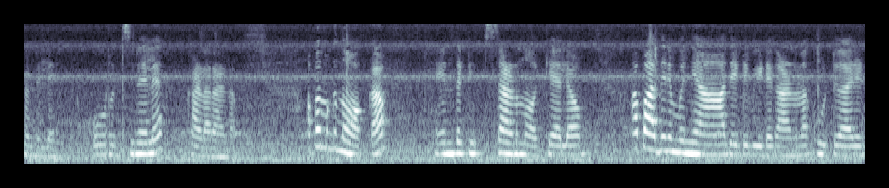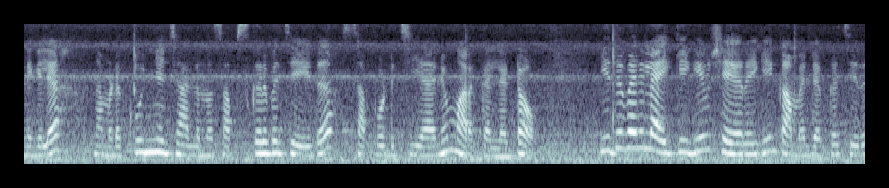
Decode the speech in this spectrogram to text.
കണ്ടില്ലേ? ഒറിജിനൽ കളറാണ്. അപ്പം നമുക്ക് നോക്കാം. എന്ത് ടിപ്സാണ് നോക്കിയാലോ. അപ്പോൾ അതിന് മുന്നേ ആദ്യമായിട്ട് വീഡിയോ കാണുന്ന കൂട്ടുകാരുണ്ടെങ്കിൽ നമ്മുടെ കുഞ്ഞു ചാനലൊന്ന് സബ്സ്ക്രൈബ് ചെയ്ത് സപ്പോർട്ട് ചെയ്യാനും മറക്കല്ല കേട്ടോ. ഇതുവരെ ലൈക്ക് ചെയ്യുകയും ഷെയർ ചെയ്യുകയും കമന്റ് ഒക്കെ ചെയ്ത്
